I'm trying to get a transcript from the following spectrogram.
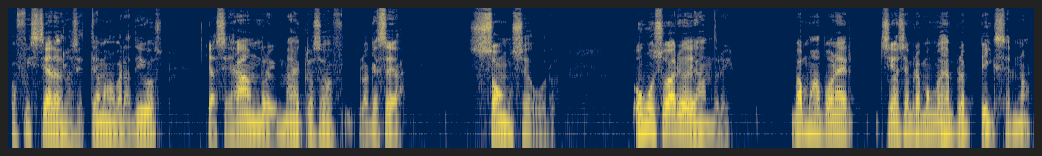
oficiales de los sistemas operativos, ya sea Android, Microsoft, lo que sea, son seguros. Un usuario de Android, vamos a poner, si yo siempre pongo ejemplo, el Pixel, ¿no?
